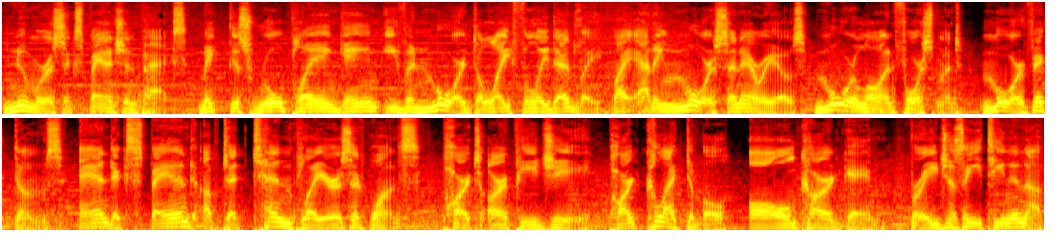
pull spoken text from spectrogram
Numerous expansion packs make this role-playing game even more delightfully deadly by adding more scenarios, more law enforcement, more victims, and expand up to 10 players at once. Part RPG, part collectible, all card game. For ages 18 and up,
